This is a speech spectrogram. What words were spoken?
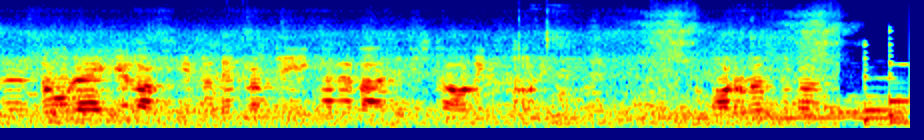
হয়েছে দৌড়ায় গেলাম কিন্তু দেখলাম যে এখানে না জিনিসটা অনেক ঘটনাস্থল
